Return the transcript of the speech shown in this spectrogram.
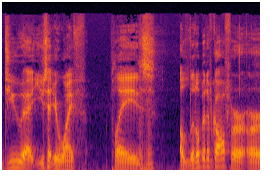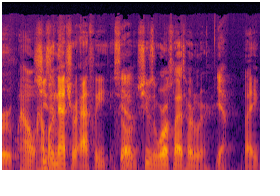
do you? Uh, you said your wife plays a little bit of golf, or, or how? how. She's much? a natural athlete, so Yeah. she was a world class hurdler. Yeah. Like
